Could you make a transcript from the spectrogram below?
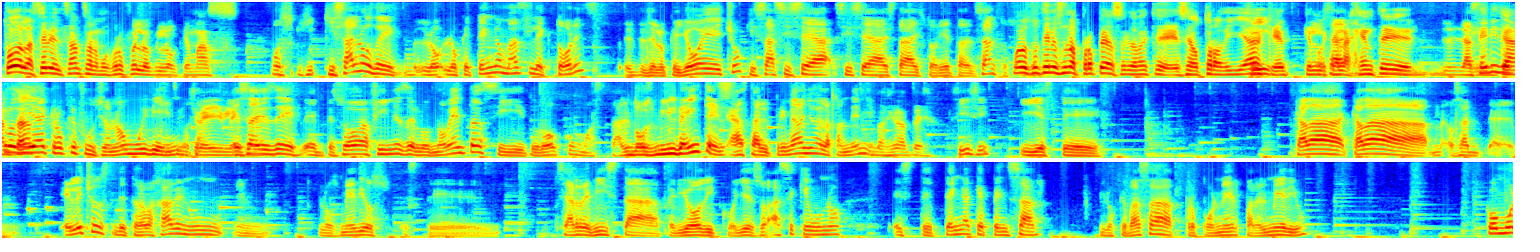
toda la serie del Santos a lo mejor fue lo, lo que más... pues qui- quizá lo de lo, lo que tenga más lectores eh, de lo que yo he hecho, quizás sí sea, sí sea esta historieta del Santos. Bueno, tú tienes una propia, exactamente, que ese otro día, Sí, que, que, o que sea, la gente... La serie de otro día creo que funcionó muy bien. o sea, Increíble, esa es de, empezó a fines de los 90 y duró como hasta el 2020, hasta el primer año de la pandemia. Imagínate. Sí, sí. Y este. Cada, cada, o sea, eh, el hecho de trabajar en, un, en los medios, este, sea revista, periódico y eso, hace que uno este, tenga que pensar lo que vas a proponer para el medio, cómo,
